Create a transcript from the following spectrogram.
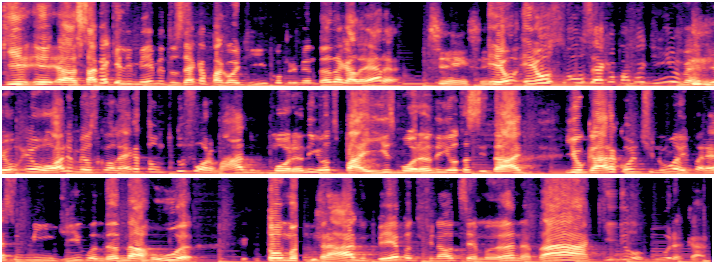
que e, uh, sabe aquele meme do Zeca Pagodinho cumprimentando a galera? Sim, sim. Eu, eu sou o Zeca Pagodinho, velho. Eu, eu olho, meus colegas estão tudo formados, morando em outros países, morando em outra cidade. E o cara continua aí, parece um mendigo andando na rua tomando trago, bêbado final de semana. Ah, que loucura, cara.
